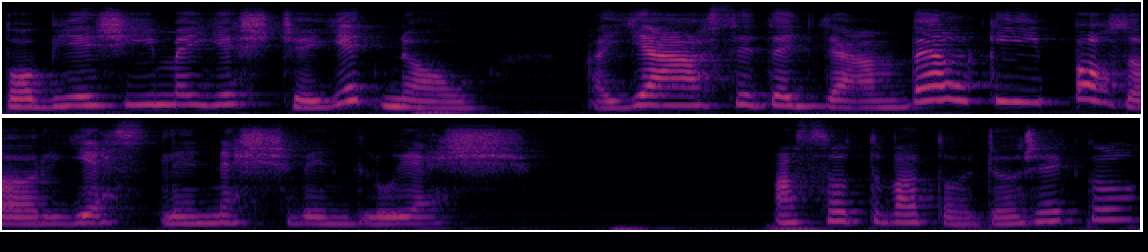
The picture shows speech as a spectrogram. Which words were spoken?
Poběžíme ještě jednou a já si teď dám velký pozor, jestli nešvindluješ. A sotva to dořekl,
